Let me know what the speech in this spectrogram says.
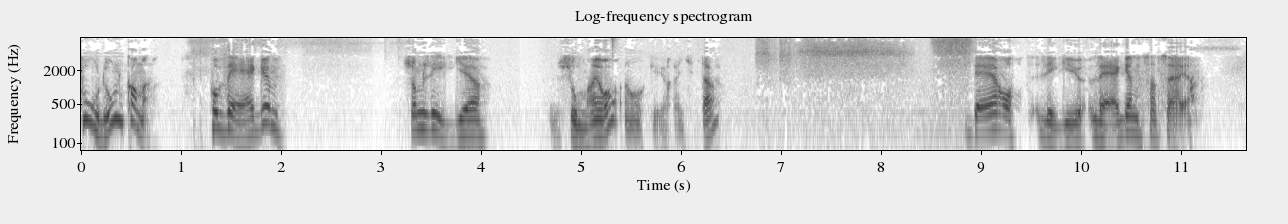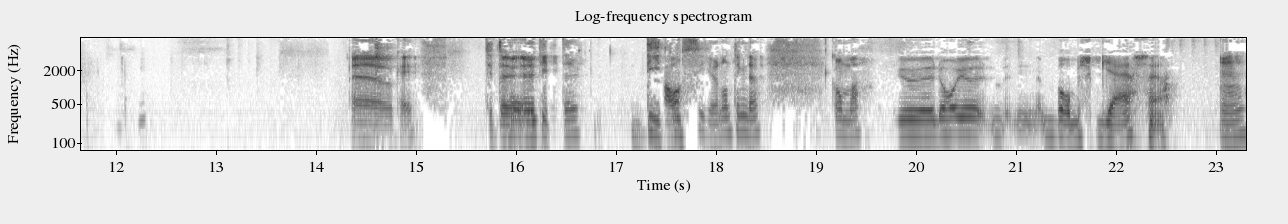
fordon komma på vägen som ligger, zoomar jag och ritar. Däråt ligger ju vägen så att säga. Eh, Okej. Tittar, eh, tittar ditåt. Ja. Ser någonting där? Komma. Du, du har ju Bobs Gas här. Mm.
